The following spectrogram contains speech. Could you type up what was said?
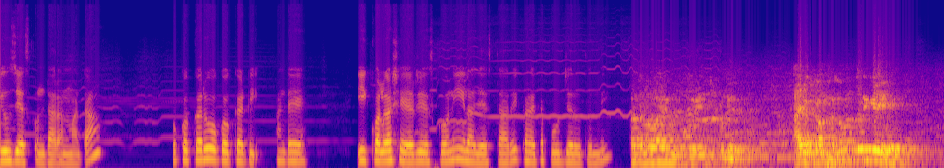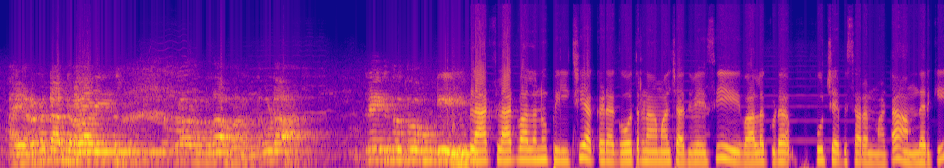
యూజ్ చేసుకుంటారనమాట ఒక్కొక్కరు ఒక్కొక్కటి అంటే ఈక్వల్గా షేర్ చేసుకొని ఇలా చేస్తారు. ఇక్కడైతే పూజ జరుగుతుంది. ఆ యొక్క భగవంతుడికి ఆ ఎర్రగడ్డ తలవాయి తీసుకుని రావడం వల్ల వారంతా కూడా ఫ్లాట్ ఫ్లాట్ వాళ్ళను పిలిచి అక్కడ గోత్రనామాలు చదివేసి వాళ్ళకు కూడా పూజ చేపిస్తారనమాట అందరికీ.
